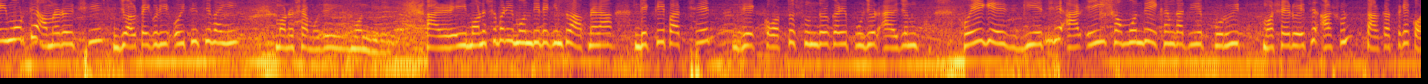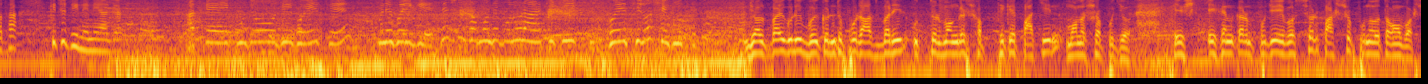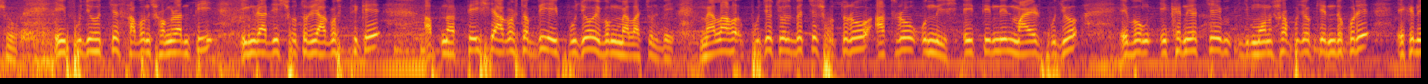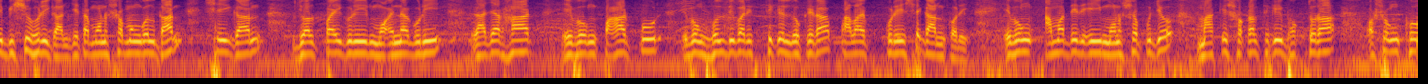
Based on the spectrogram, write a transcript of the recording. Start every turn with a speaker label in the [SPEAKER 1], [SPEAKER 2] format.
[SPEAKER 1] এই মুহূর্তে আমরা রয়েছি জলপাইগুড়ি ঐতিহ্যবাহী মনসা মজুরি মন্দিরে। আর এই মনসাবাড়ি মন্দিরে কিন্তু আপনারা দেখতেই পাচ্ছেন যে কত সুন্দর করে পুজোর আয়োজন হয়ে গিয়েছে। আর এই সম্বন্ধে এখানকার যে পুরোহিত মশাই রয়েছে, আসুন তার কাছ থেকে কথা কিছু জেনে নেওয়া যাক। আজকে এই পুজো যে হয়েছে মানে হয়ে গিয়েছে, সে সম্বন্ধে বলুন আর কি কি হয়েছিল সেগুলো
[SPEAKER 2] জলপাইগুড়ি, বৈকুণ্ঠপুর, রাজবাড়ির উত্তরবঙ্গের সবথেকে প্রাচীন মনসা পুজো। এখানকার পুজো এবছর পাঁচশো পনেরোতম বর্ষ। এই পুজো হচ্ছে শ্রাবণ সংক্রান্তি, ইংরাজি সতেরোই আগস্ট থেকে আপনার তেইশে আগস্ট অবধি এই পুজো এবং মেলা চলবে। মেলা পুজো চলবে হচ্ছে সতেরো, আঠেরো, উনিশ। এই তিন দিন মায়ের পুজো এবং এখানে হচ্ছে মনসা পুজো কেন্দ্র করে এখানে বিশ্বহরি গান, যেটা মনসা মঙ্গল গান, সেই গান জলপাইগুড়ির ময়নাগুড়ি, রাজারহাট এবং পাহাড়পুর এবং হলদিবাড়ির থেকে লোকেরা পালা করে এসে গান করে এবং আমাদের এই মনসা পুজো মাকে সকাল থেকেই ভক্তরা অসংখ্য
